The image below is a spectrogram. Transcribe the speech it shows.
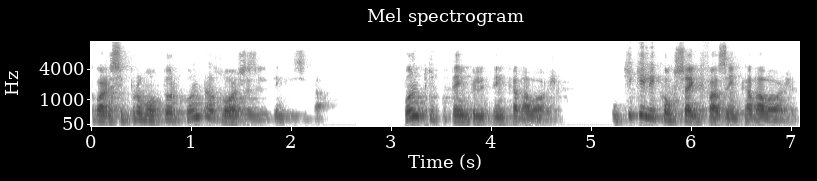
Agora, esse promotor, quantas lojas ele tem que visitar? Quanto tempo ele tem em cada loja? O que, que ele consegue fazer em cada loja?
